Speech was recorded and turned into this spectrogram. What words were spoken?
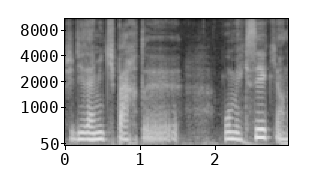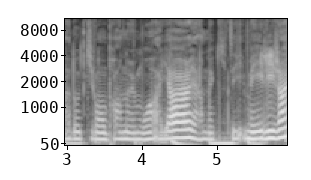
J'ai des amis qui partent euh, au Mexique, il y en a d'autres qui vont prendre un mois ailleurs, il y en a qui. Mais les gens,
